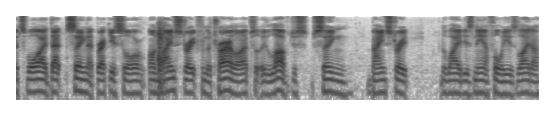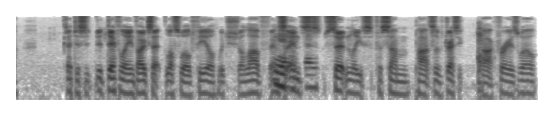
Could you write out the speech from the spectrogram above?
It's why that seeing that Brachiosaur on Main Street from the trailer, I absolutely loved. Just seeing Main Street the way it is now, four years later. It just it definitely invokes that Lost World feel, which I love, and, Yeah, and certainly for some parts of Jurassic Park 3 as well.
